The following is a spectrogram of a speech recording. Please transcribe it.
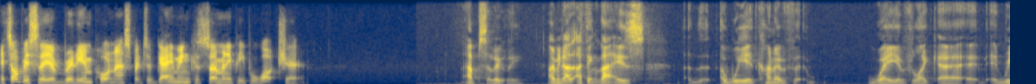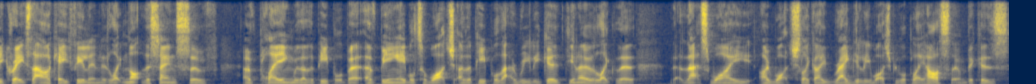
it's obviously a really important aspect of gaming because so many people watch it. Absolutely. I mean, I, I think that is a weird kind of way of like uh, it recreates that arcade feeling like not the sense of of playing with other people but of being able to watch other people that are really good you know like the that's why i watch like i regularly watch people play hearthstone because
